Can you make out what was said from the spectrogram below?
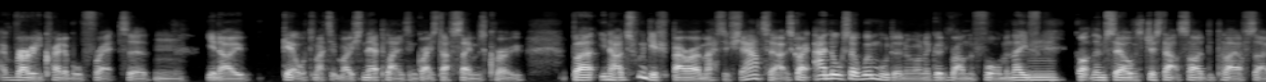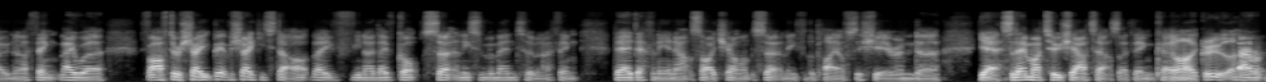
a very credible threat to, mm. you know, get automatic motion. They're playing some great stuff, same as Crewe. But you know, I just want to give Barrow a massive shout out. It's great, and also Wimbledon are on a good run of form, and they've Mm. got themselves just outside the playoff zone. And I think they were after a shake, bit of a shaky start. They've you know they've got certainly some momentum, and I think they're definitely an outside chance, certainly for the playoffs this year. And uh, yeah, so they're my two shout outs. I think. Um, I agree with that. Barrow,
